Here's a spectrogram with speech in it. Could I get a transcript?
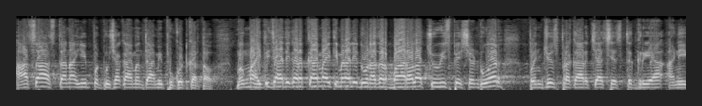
असं असताना ही पटुशा काय म्हणते आम्ही फुकट करताव मग माहितीच्या अधिकारात काय माहिती मिळाली? दोन हजार बाराला चोवीस पेशंटवर पंचवीस प्रकारच्या शस्त्रक्रिया आणि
